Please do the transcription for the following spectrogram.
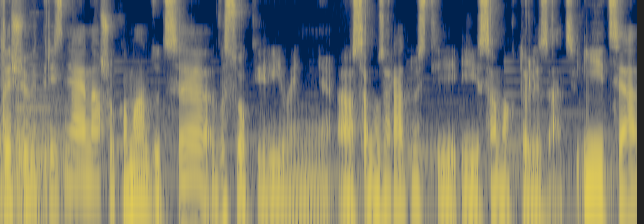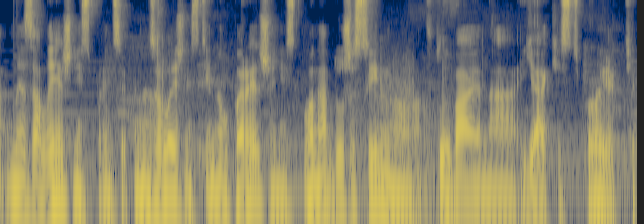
Те, що відрізняє нашу команду, це високий рівень самозарадності і самоактуалізації. І ця незалежність, в принципі, незалежність і неупередженість, вона дуже сильно впливає на якість проєктів.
